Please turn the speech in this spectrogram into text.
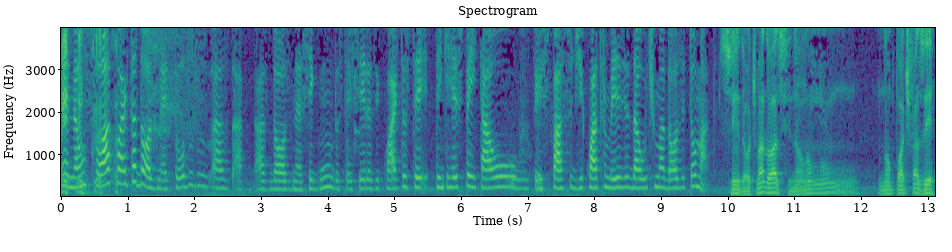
É, não só a quarta dose, né? Todas as, as doses, né? Segundas, terceiras e quartas te- tem que respeitar o, O o espaço de quatro meses da última dose tomada. Sim, da última dose, senão não, não, não pode fazer.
